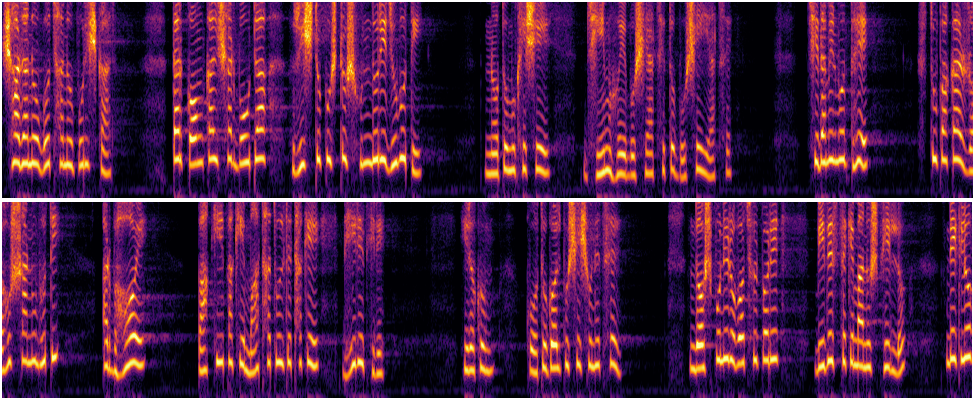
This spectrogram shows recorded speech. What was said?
সাজানো গোছানো পরিষ্কার, তার কঙ্কালসার বউটা হৃষ্টপুষ্ট সুন্দরী যুবতী, নতমুখে সে ঝিম হয়ে বসে আছে তো বসেই আছে। ছিদামের মধ্যে স্তূপাকার রহস্যানুভূতি আর ভয় পাকিয়ে পাকিয়ে মাথা তুলতে থাকে ধীরে ধীরে। এরকম কত গল্প সে শুনেছে? দশ পনেরো বছর পরে বিদেশ থেকে মানুষ ফিরল, দেখল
